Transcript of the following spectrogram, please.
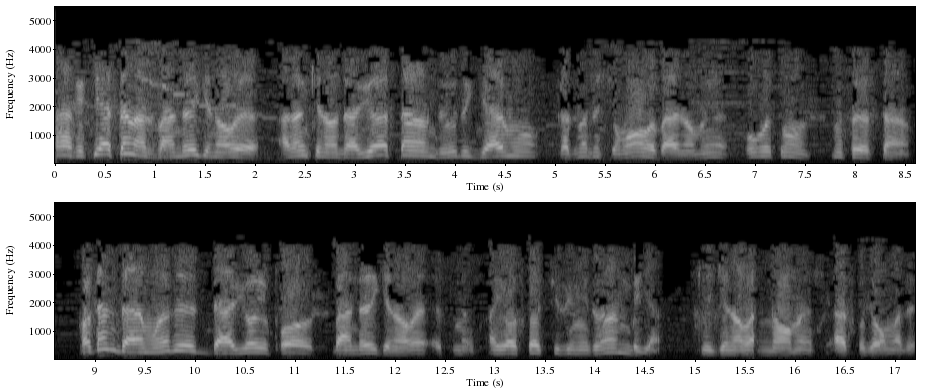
حقیقی هستم از بنده گناوه الان کنار دریا هستم. درود گرم و خدمت شما و برنامه خوبتون میفرستم. خواستم در مورد دریای پاس بندر گناوه اسم ایاستا چیزی می‌دونن بگم که گناوه نامش از کجا آمده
